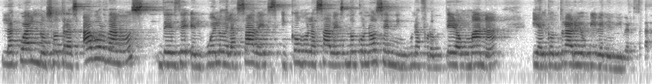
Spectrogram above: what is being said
la cual nosotras abordamos desde el vuelo de las aves y cómo las aves no conocen ninguna frontera humana y al contrario viven en libertad.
